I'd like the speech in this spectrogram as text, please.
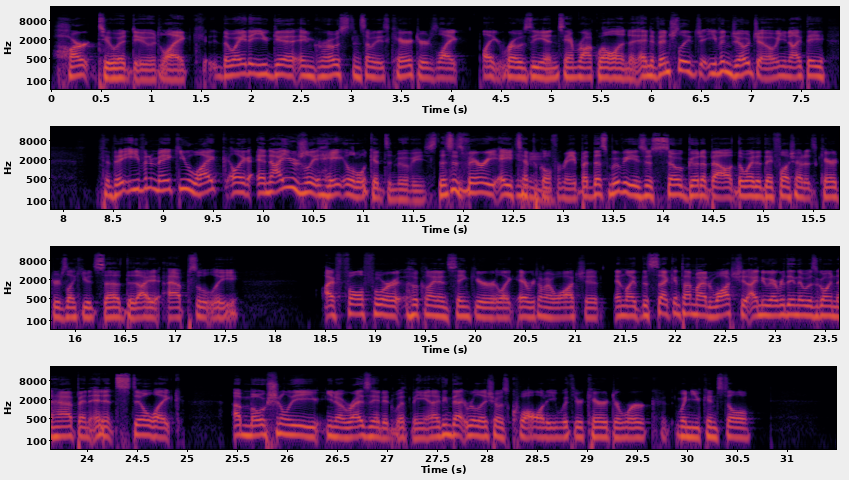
heart to it dude. Like the way that you get engrossed in some of these characters like like rosie and sam rockwell and, and eventually even jojo you know like they they even make you like like and I usually hate little kids in movies. This is very atypical hmm. for me, but this movie is just so good about the way that they flesh out its characters like you had said that I absolutely I fall for it hook line and sinker like every time I watch it. And like the second time I'd watched it, I knew everything that was going to happen and it still like emotionally, you know, resonated with me. And I think that really shows quality with your character work when you can still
